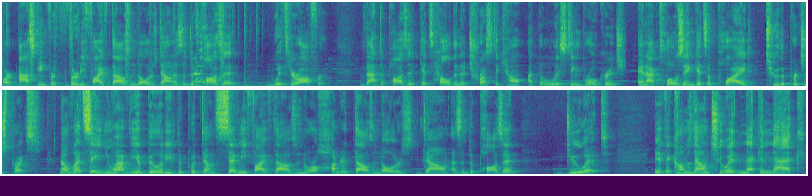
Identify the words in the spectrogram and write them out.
are asking for $35,000 down as a deposit with your offer. That deposit gets held in a trust account at the listing brokerage and at closing gets applied to the purchase price. Now, let's say you have the ability to put down 75,000 or $100,000 down as a deposit, do it. If it comes down to it neck and neck,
